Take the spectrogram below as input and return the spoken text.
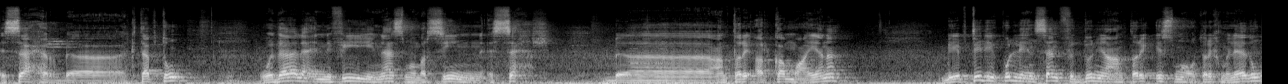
الساحر بكتابته وده لأن في ناس ممارسين السحر ب- عن طريق أرقام معينة. بيبتدي كل إنسان في الدنيا عن طريق اسمه أو تاريخ ميلاده.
